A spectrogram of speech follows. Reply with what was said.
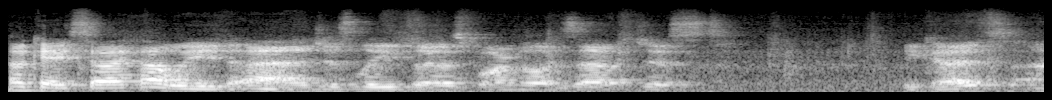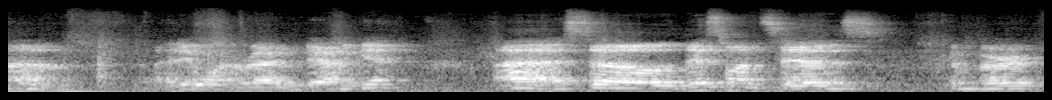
Okay, so I thought we'd uh, just leave those formulas up just because um, I didn't want to write them down again. Uh, so this one says convert.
